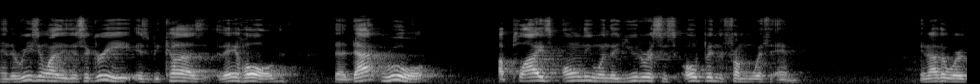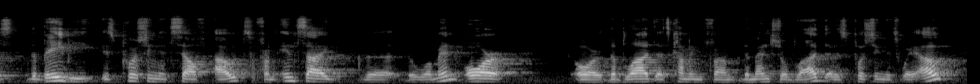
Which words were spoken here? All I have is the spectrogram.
And the reason why they disagree is because they hold that that rule applies only when the uterus is opened from within. In other words, the baby is pushing itself out from inside the, the woman, or, or the blood that's coming from the menstrual blood that is pushing its way out.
